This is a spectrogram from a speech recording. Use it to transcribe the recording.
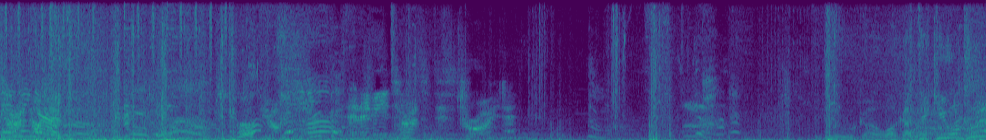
Bearing up. Let's do this. Enemy turret destroyed. 優雅我が敵を食ら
